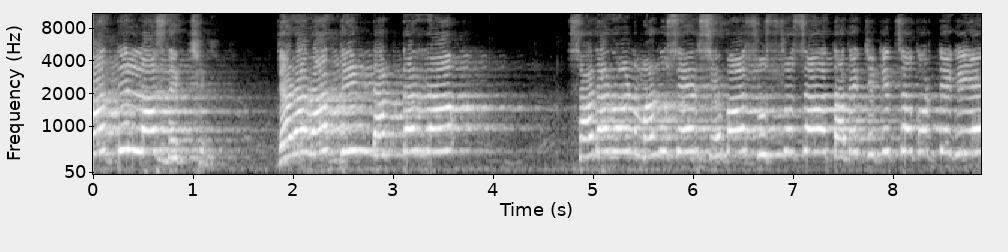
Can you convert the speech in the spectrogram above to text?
রাত দিন লাশ দেখছে, যারা রাত দিন ডাক্তাররা সাধারণ মানুষের সেবা, শুশ্রূষা, তাদের চিকিৎসা করতে গিয়ে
